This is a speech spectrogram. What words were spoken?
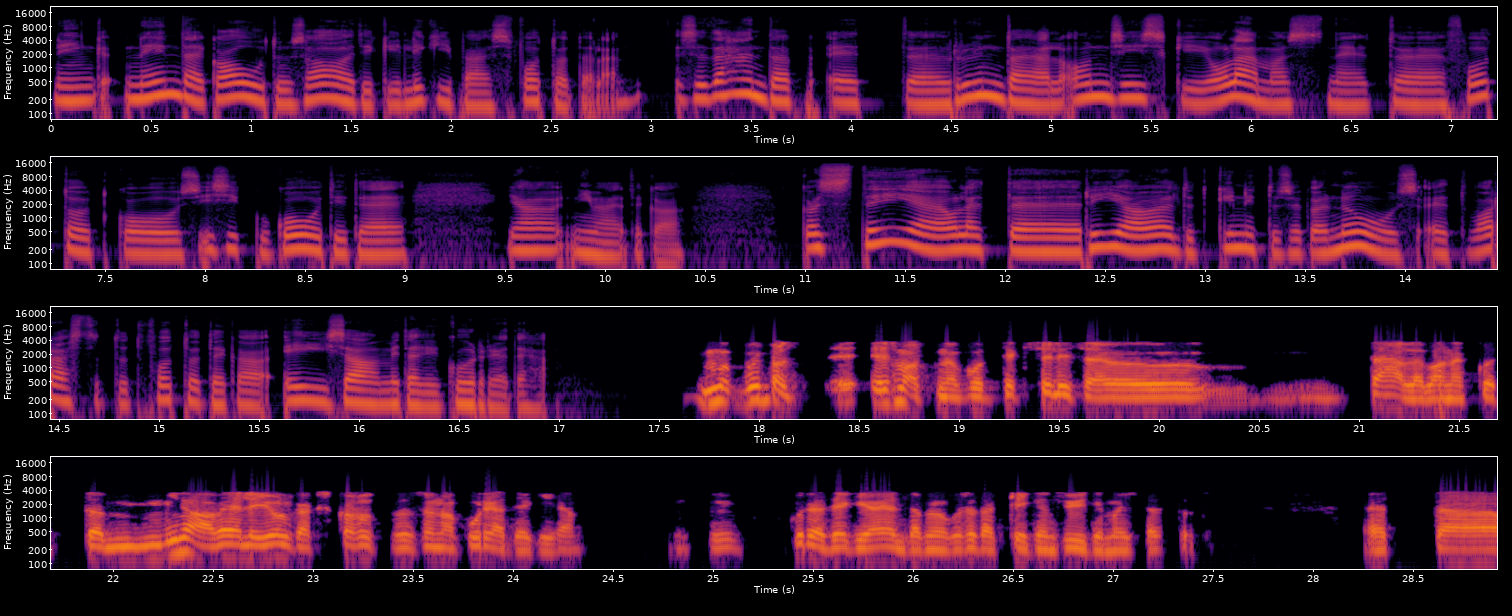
ning nende kaudu saadigi ligipääs fotodele. see tähendab, et ründajal on siiski olemas need fotod koos isiku isikukoodide ja nimedega. kas teie olete Riia öeldud kinnitusega nõus, et varastatud fotodega ei saa midagi kurja teha? Võib-olla e-, esmalt nagu teeks sellise tähelepaneku, et mina veel ei julgeks kasutada sõna kurjategija. kurjategija eeldab nagu seda, et keegi on süüdi mõistetud. et äh,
